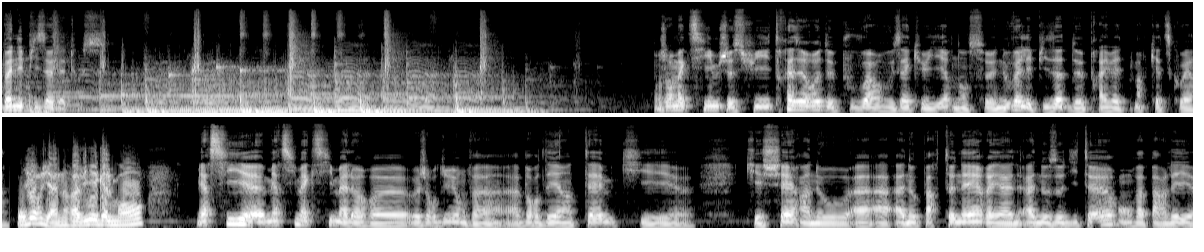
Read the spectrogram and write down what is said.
Bon épisode à tous. Bonjour Maxime, je suis très heureux de pouvoir vous accueillir dans ce nouvel épisode de Private Market Square. Bonjour Yann, ravi également. Merci, euh, merci Maxime. Alors euh, aujourd'hui, on va aborder un thème qui est, euh, qui est cher à nos, à, à nos partenaires et à, à, nos auditeurs. On va parler,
